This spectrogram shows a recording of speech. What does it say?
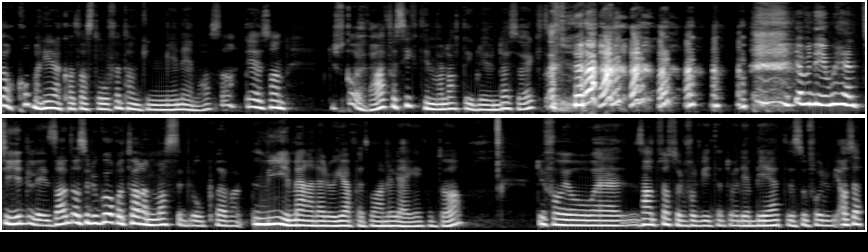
Da kommer de der katastrofetankene mine inn. altså. Det er sånn, Du skal jo være forsiktig med å la deg bli undersøkt. ja, men det er jo helt tydelig. sant? Altså, Du går og tar en masse blodprøver. Mye mer enn det du gjør på et vanlig legekontor. Du får jo, eh, sant? Først har du fått vite at du har diabetes. Så får du, altså,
